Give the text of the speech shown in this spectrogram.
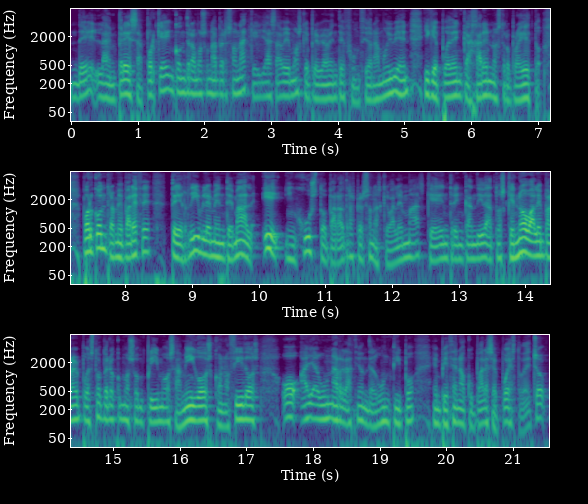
de la empresa, porque encontramos una persona que ya sabemos que previamente funciona muy bien y que puede encajar en nuestro proyecto. Por contra, me parece terriblemente mal e injusto para otras personas que valen más que entren candidatos que no valen para el puesto, pero como son primos, amigos, conocidos o hay alguna relación de algún tipo, empiecen a ocupar ese puesto. De hecho,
